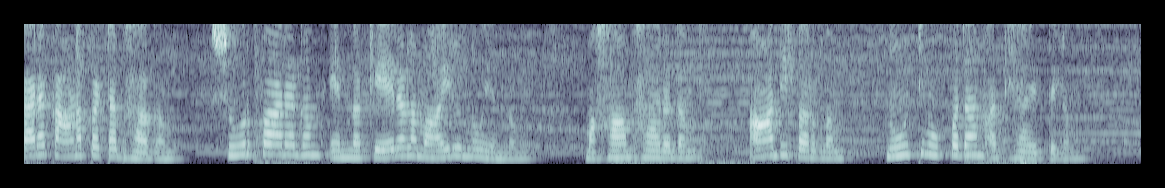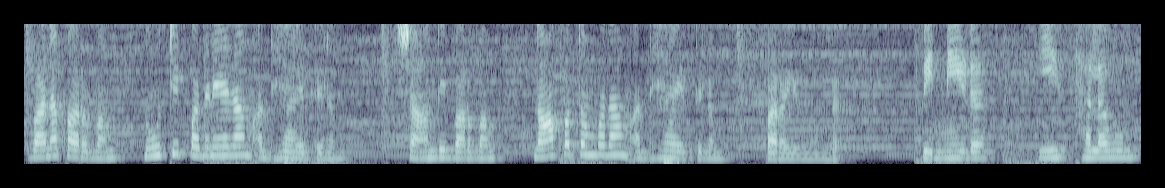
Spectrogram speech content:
കര കാണപ്പെട്ട ഭാഗം ശൂർപ്പാരകം എന്ന കേരളമായിരുന്നു എന്നും മഹാഭാരതം ആദിപർവം നൂറ്റി മുപ്പതാം അധ്യായത്തിലും വനപർവം നൂറ്റി പതിനേഴാം അധ്യായത്തിലും ശാന്തിപർവം നാൽപ്പത്തൊമ്പതാം അധ്യായത്തിലും പറയുന്നുണ്ട്. പിന്നീട് ഈ സ്ഥലവും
